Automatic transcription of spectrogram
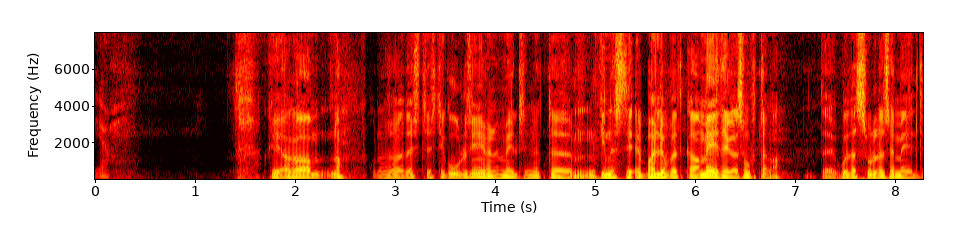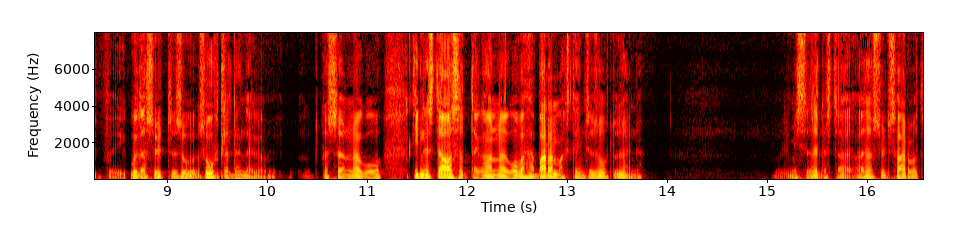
okei okay,, aga noh, kuna sa oled hästi-hästi kuulus inimene meil siin, et äh, kindlasti palju pead ka meediaga suhtlema. et äh, kuidas sulle see meeldib või kuidas sa üldse su suhtled nendega kas see on nagu, kindlasti aastatega on nagu vähe paremaks teinud see suhtlus, onju? mis sa sellest asjast üldse arvad?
